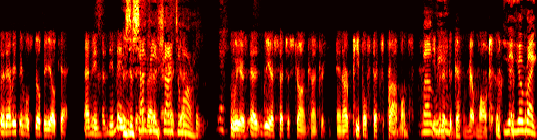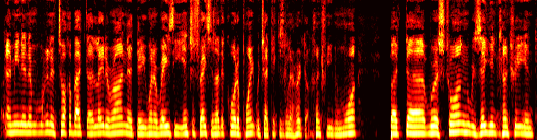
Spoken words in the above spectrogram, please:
and everything will still be okay. I mean, the amazing Is the sun about going to shine tomorrow? is We are uh, we are such a strong country, and our people fix problems, Well, even we- if the government won't. You're you're right. I mean, and um, we're going to talk about uh, later on that they want to raise the interest rates another quarter point, which I think is going to hurt the country even more. But uh, we're a strong, resilient country, and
